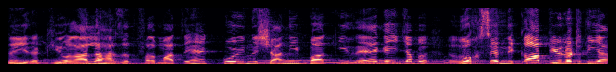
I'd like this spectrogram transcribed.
नहीं रखी। और आला हज़रत फरमाते हैं, कोई निशानी बाकी रह गई जब रुख से निकाब भी उलट दिया।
